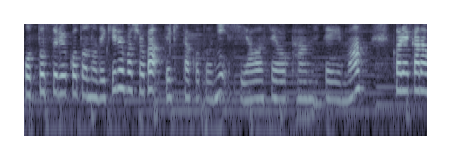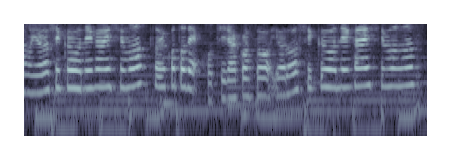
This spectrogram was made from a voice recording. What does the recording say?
ホッとすることのできる場所ができたことに幸せを感じています。これからもよろしくお願いします。ということでこちらこそよろしくお願いします。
